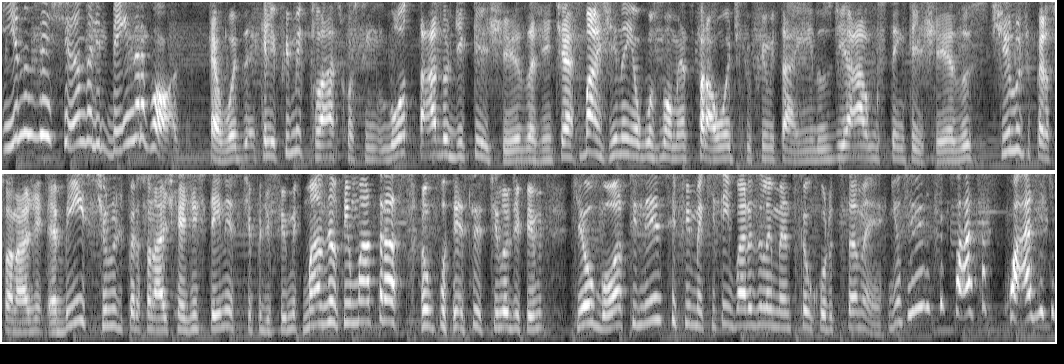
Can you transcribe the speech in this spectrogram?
e nos deixando ali bem nervosos. É, eu vou dizer, aquele filme clássico, assim, lotado de clichês, a gente imagina em alguns momentos para onde que o filme tá indo, os diálogos têm clichês, o estilo de personagem é bem estilo de personagem que a gente tem nesse tipo de filme, mas eu tenho uma atração por esse estilo de filme que eu gosto e nesse filme aqui tem vários elementos que eu curto também. E o filme se passa quase que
